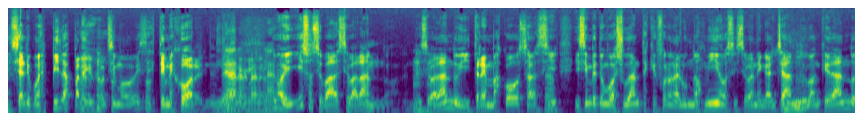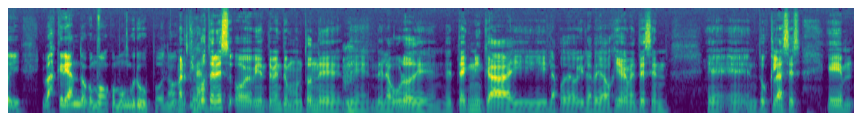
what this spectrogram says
Y ya le pones pilas para que el próximo vez esté mejor, ¿entendés? Claro, claro. y eso se va, se va dando. Se va dando y traen más cosas. Y, siempre tengo ayudantes que fueron alumnos míos y se van enganchando y van quedando y, vas creando como, como un grupo, ¿no? Martín, vos tenés evidentemente un montón de, de, laburo de, técnica y la y la pedagogía que metes en, eh, en tus clases. Eh,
